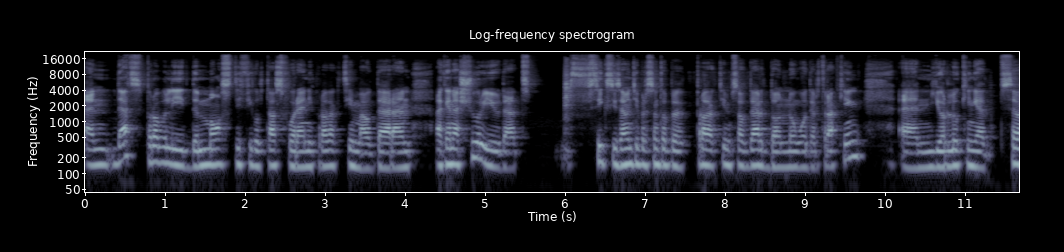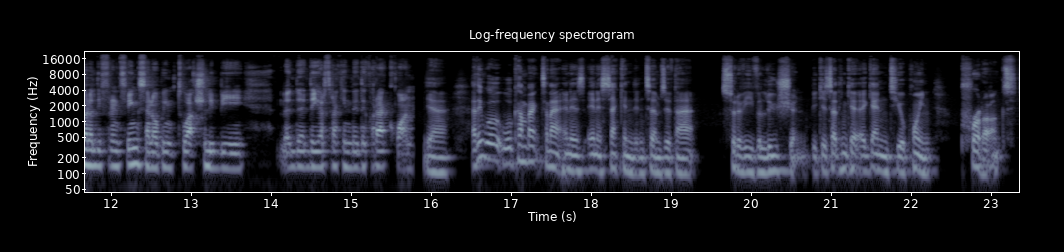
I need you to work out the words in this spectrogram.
And that's probably the most difficult task for any product team out there. And I can assure you that 60 70% of the product teams out there don't know what they're tracking and you're looking at several different things and hoping to actually be that they are tracking the, the correct one. Yeah. I think we'll, we'll come back to that in a, in a second in terms of that sort of evolution because i think again to your point products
